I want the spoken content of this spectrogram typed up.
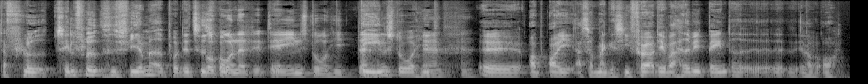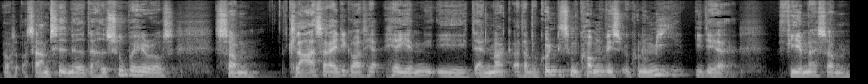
der flød, tilflød firmaet på det tidspunkt. På grund af det, det ene store hit. Der. Det ene store hit. Ja, ja. Øh, og, og altså man kan sige, før det var, havde vi et band, der hed, og, og, og, og samtidig med, der hed Superheroes, som klarer sig rigtig godt her, herhjemme i Danmark, og der begyndte ligesom at komme en vis økonomi i det her firma, som,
